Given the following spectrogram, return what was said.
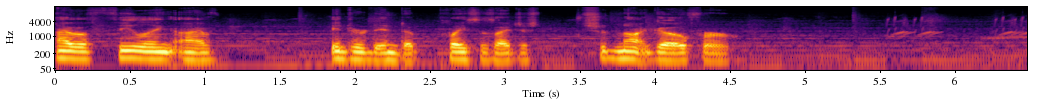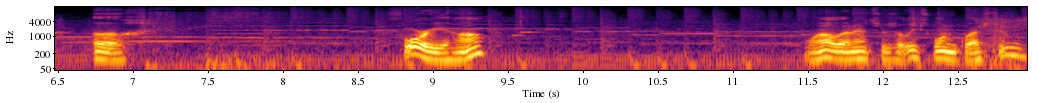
I have a feeling I've entered into places I just should not go for... Ugh. For you, huh? Well, that answers at least one question.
